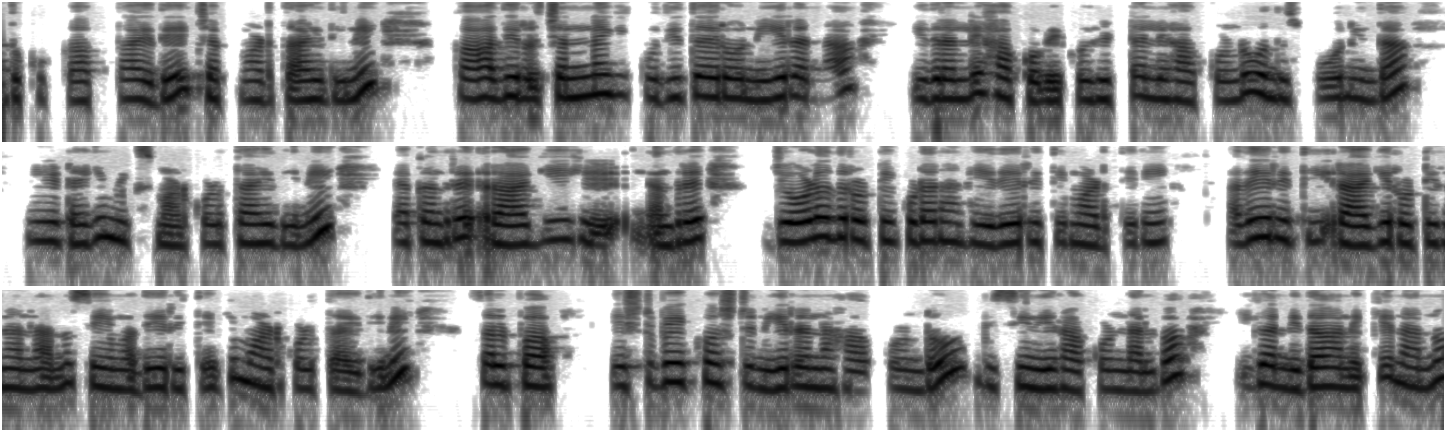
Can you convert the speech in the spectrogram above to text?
ಅದು ಕುಕ್ ಆಗ್ತಾ ಇದೆ ಚೆಕ್ ಮಾಡ್ತಾ ಇದ್ದೀನಿ. ಕಾದಿರೋ, ಚೆನ್ನಾಗಿ ಕುದೀತಾ ಇರೋ ನೀರನ್ನು ಇದರಲ್ಲಿ ಹಾಕೋಬೇಕು. ಹಿಟ್ಟಲ್ಲಿ ಹಾಕ್ಕೊಂಡು ಒಂದು ಸ್ಪೂನಿಂದ ನೀಟಾಗಿ ಮಿಕ್ಸ್ ಮಾಡ್ಕೊಳ್ತಾ ಇದ್ದೀನಿ. ಯಾಕಂದರೆ ರಾಗಿ ಅಂದರೆ ಜೋಳದ ರೊಟ್ಟಿ ಕೂಡ ನಾನು ಇದೇ ರೀತಿ ಮಾಡ್ತೀನಿ. ಅದೇ ರೀತಿ ರಾಗಿ ರೊಟ್ಟಿನ ನಾನು ಸೇಮ್ ಅದೇ ರೀತಿಯಾಗಿ ಮಾಡ್ಕೊಳ್ತಾ ಇದ್ದೀನಿ. ಸ್ವಲ್ಪ ಎಷ್ಟು ಬೇಕೋ ಅಷ್ಟು ನೀರನ್ನು ಹಾಕ್ಕೊಂಡು, ಬಿಸಿ ನೀರು ಹಾಕ್ಕೊಂಡಲ್ವಾ ಈಗ ನಿಧಾನಕ್ಕೆ ನಾನು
